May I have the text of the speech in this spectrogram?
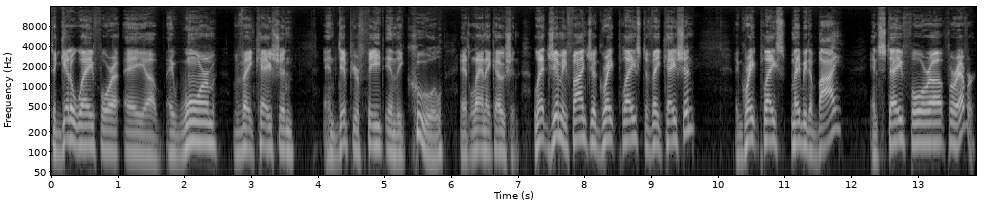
to get away for a, a, a warm vacation and dip your feet in the cool Atlantic Ocean. Let Jimmy find you a great place to vacation, a great place maybe to buy and stay for uh, forever.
